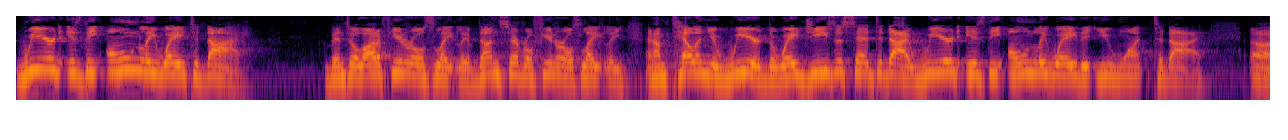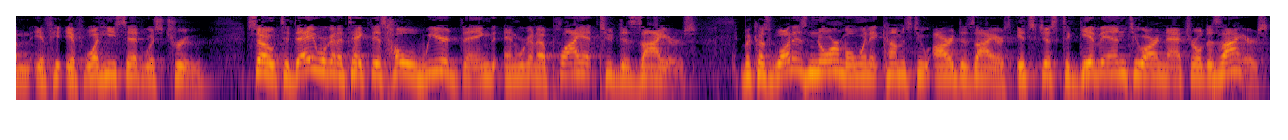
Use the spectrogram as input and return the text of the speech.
weird is the only way to die. I've been to a lot of funerals lately. I've done several funerals lately. And I'm telling you, weird, the way Jesus said to die, weird is the only way that you want to die. Um, if, if what he said was true. So today we're going to take this whole weird thing and we're going to apply it to desires. Because what is normal when it comes to our desires? It's just to give in to our natural desires.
